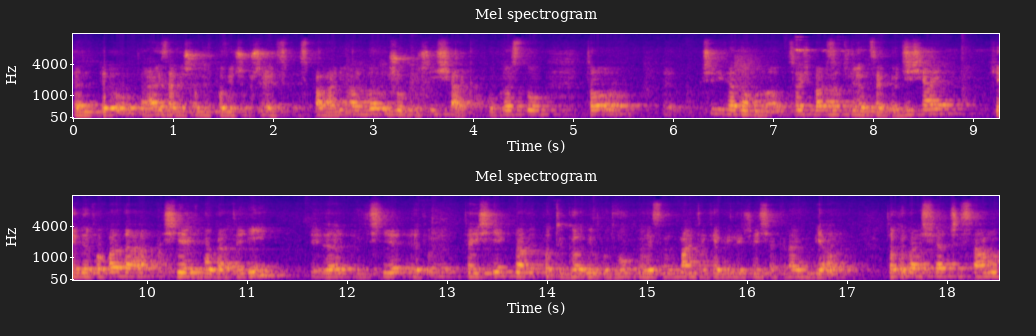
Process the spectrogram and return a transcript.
ten pył, tak, zawieszony w powietrzu przy spalaniu, albo żółty, czyli siarka. Po prostu to, e, czyli wiadomo, no, coś bardzo trującego. Dzisiaj, kiedy popada śnieg w Bogatyni, e, e, ten śnieg nawet po tygodniu, po dwóch, no jest normalnie tak jak w innych częściach kraju biały. To chyba świadczy samo,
